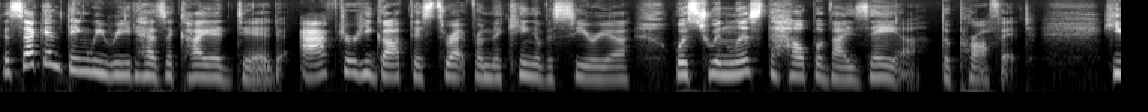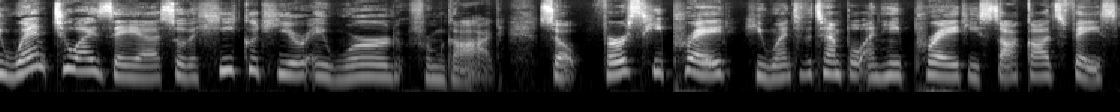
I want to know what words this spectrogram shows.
The second thing we read Hezekiah did after he got this threat from the king of Assyria was to enlist the help of Isaiah, the prophet. He went to Isaiah so that he could hear a word from God. So, first he prayed, he went to the temple and he prayed, he sought God's face,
